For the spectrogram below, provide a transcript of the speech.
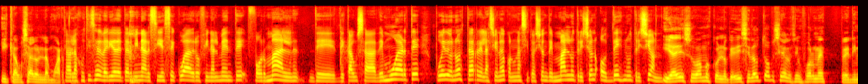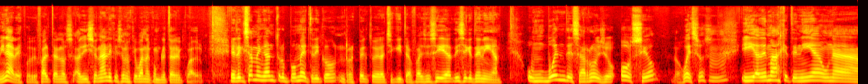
y causaron la muerte. Claro, la justicia debería determinar si ese cuadro finalmente formal de, de causa de muerte puede o no estar relacionado con una situación de malnutrición o desnutrición. Y a eso vamos con lo que dice la autopsia, los informes preliminares, porque faltan los adicionales que son los que van a completar el cuadro. El examen antropométrico respecto de la chiquita fallecida dice que tenía un buen desarrollo óseo, los huesos, y además que tenía una,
